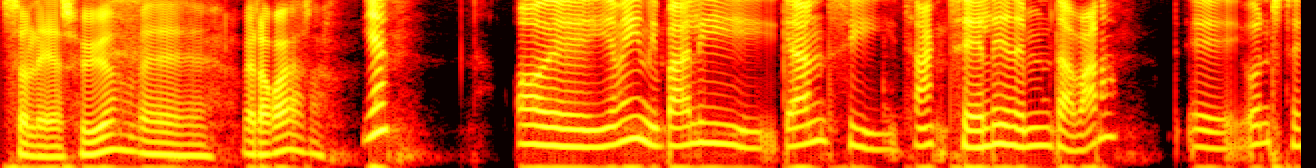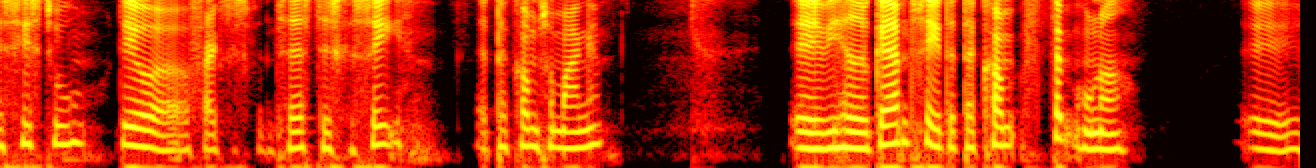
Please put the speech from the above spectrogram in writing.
Så lad os høre, hvad, hvad der rører sig. Og øh, jeg vil egentlig bare lige gerne sige tak til alle dem, der var der øh, onsdag i sidste uge. Det var faktisk fantastisk at se, at der kom så mange. Øh, vi havde jo gerne set, at der kom 500. Øh,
